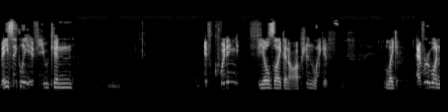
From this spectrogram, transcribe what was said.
basically, if you can, if quitting feels like an option, like if like everyone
